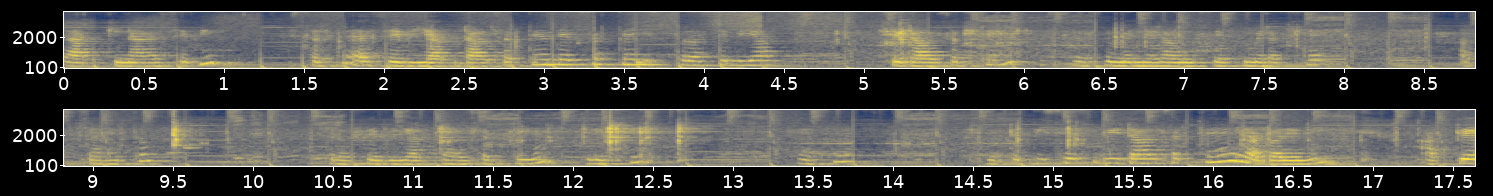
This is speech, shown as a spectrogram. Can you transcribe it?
या आप किनारे से भी, इस तरह से ऐसे भी आप डाल सकते हैं, देख सकते हैं, इस तरह से भी आप इसे डाल सकते हैं। इस तरह से मैंने राउंड शेप में रखे आप चाहें तो इस तरह से भी आप डाल सकते हैं। देखिए, ऐसे छोटे पीसेस भी डाल सकते हैं या बड़े भी। आपके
